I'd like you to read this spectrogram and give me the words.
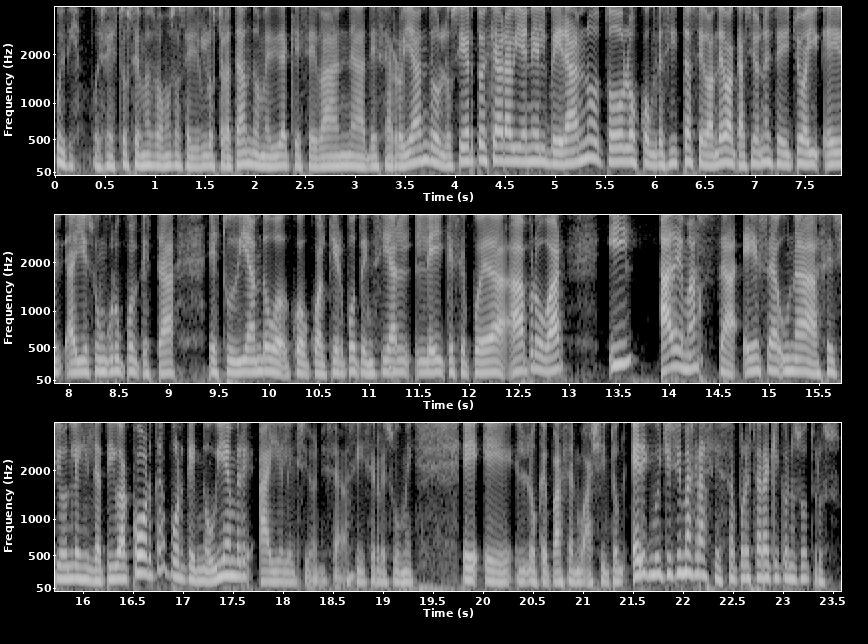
Muy bien, pues estos temas vamos a seguirlos tratando a medida que se van ah, desarrollando. Lo cierto es que ahora viene el verano, todos los congresistas se van de vacaciones, de hecho ahí es, un grupo el que está estudiando cualquier potencial ley que se pueda aprobar y Además, ah, es una sesión legislativa corta porque en noviembre hay elecciones. Así se resume eh, eh, lo que pasa en Washington. Eric, muchísimas gracias por estar aquí con nosotros.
